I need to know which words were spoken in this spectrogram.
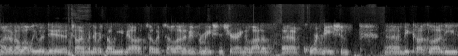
I don't know what we would do at a time when there was no email. So it's a lot of information sharing, a lot of uh, coordination, uh, because a lot of these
